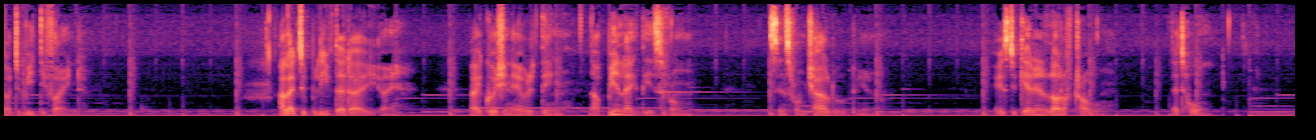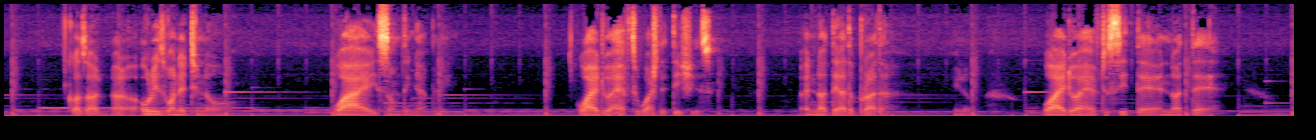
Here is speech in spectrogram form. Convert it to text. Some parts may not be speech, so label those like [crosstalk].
or to be defined I like to believe that I, I, I question everything. I've been like this from since from childhood. You know, I used to get in a lot of trouble at home because I, I always wanted to know why is something happening. Why do I have to wash the dishes and not the other brother? You know, why do I have to sit there and not there?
